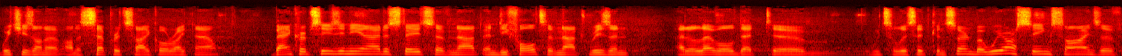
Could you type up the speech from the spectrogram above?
which is on a, on a separate cycle right now. Bankruptcies in the United States have not, and defaults have not risen at a level that um, would solicit concern, but we are seeing signs of,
